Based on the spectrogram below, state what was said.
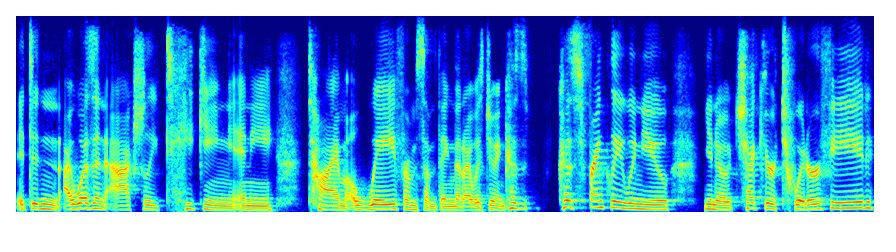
It didn't i wasn't actually taking any time away from something that i was doing because because frankly when you you know check your twitter feed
